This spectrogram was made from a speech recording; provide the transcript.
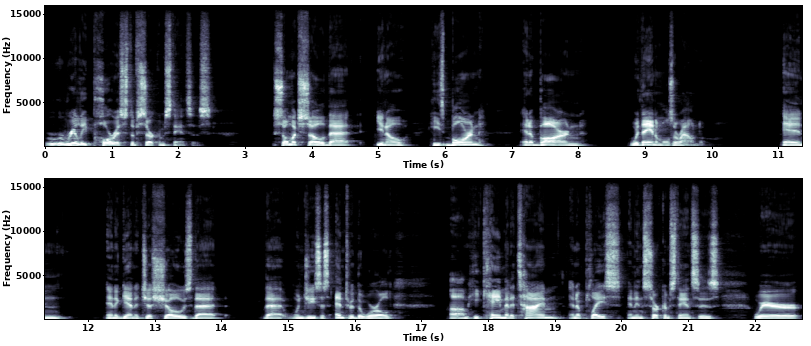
really poorest of circumstances. So much so that, you know, he's born in a barn with animals around him. And and again, it just shows that that when Jesus entered the world, um, he came at a time and a place and in circumstances where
